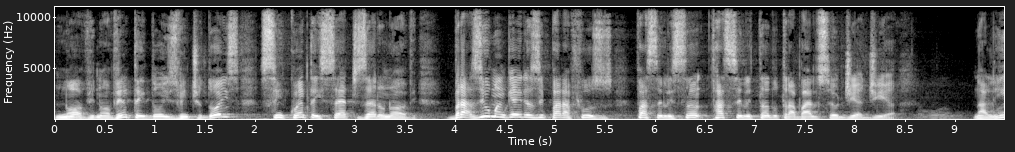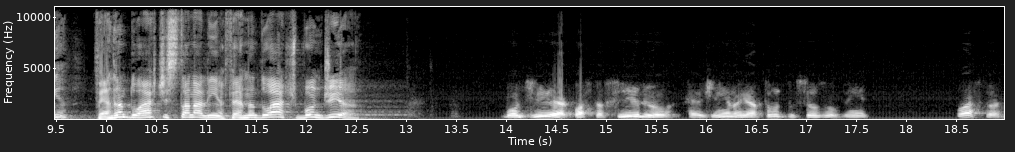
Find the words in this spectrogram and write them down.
992 22 5709. Brasil Mangueiras e Parafusos, facilitando, facilitando o trabalho do seu dia a dia. Na linha? Fernando Duarte está na linha. Fernando Duarte, bom dia. Bom dia, Costa Filho, Regina e a todos os seus ouvintes. Costa,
